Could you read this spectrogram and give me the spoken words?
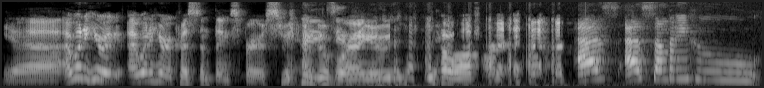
yeah. I want to hear. I want to hear what Kristen thinks first I before. I go, go off on it. as as somebody who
